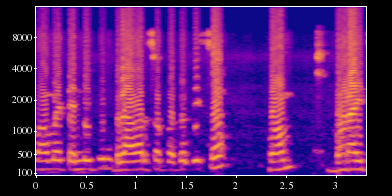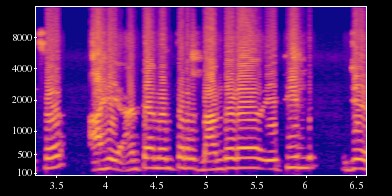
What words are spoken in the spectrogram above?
फॉर्म आहे त्यांनी पण ड्रायव्हरच्या पद्धतीचं फॉर्म भरायचं आहे. आणि त्यानंतर नांदेड येथील जे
